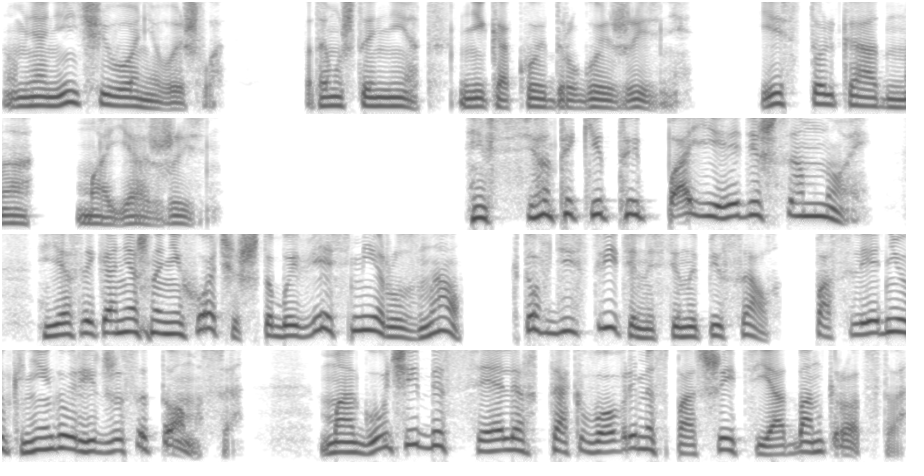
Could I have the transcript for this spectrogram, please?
но у меня ничего не вышло. Потому что нет никакой другой жизни. Есть только одна моя жизнь. «И все-таки ты поедешь со мной. Если, конечно, не хочешь, чтобы весь мир узнал, кто в действительности написал последнюю книгу Риджеса Томаса. Могучий бестселлер, так вовремя спасший Ти от банкротства.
